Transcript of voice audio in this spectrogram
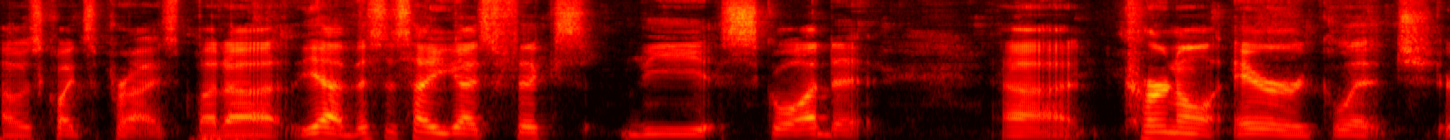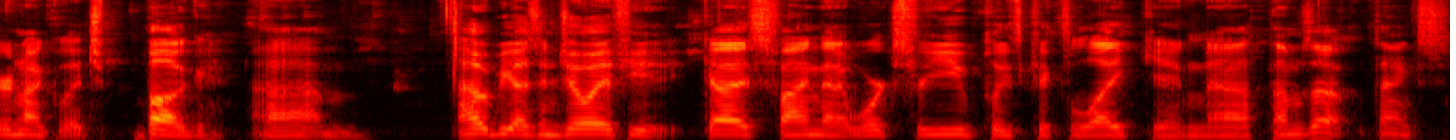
I was quite surprised. But uh, yeah, this is how you guys fix the squad uh, kernel error glitch or not glitch bug. Um, I hope you guys enjoy. If you guys find that it works for you, please click the like and uh, thumbs up. Thanks.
